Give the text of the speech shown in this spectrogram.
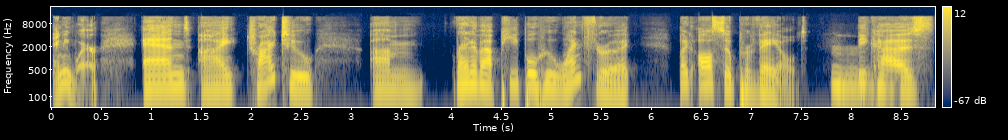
anywhere. And I try to um, write about people who went through it, but also prevailed. Mhm. Because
